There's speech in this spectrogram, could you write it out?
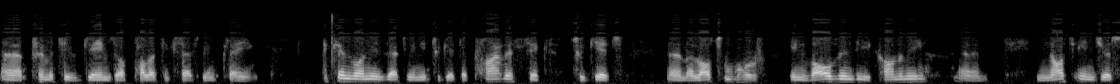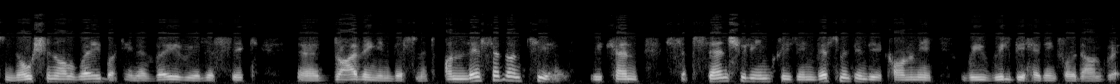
uh, primitive games of politics that's been playing. Second one is that we need to get the private sector to get um, a lot more involved in the economy, um, not in just notional way, but in a very realistic uh, driving investment. Unless and until we can substantially increase investment in the economy, we will be heading for a downgrade.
